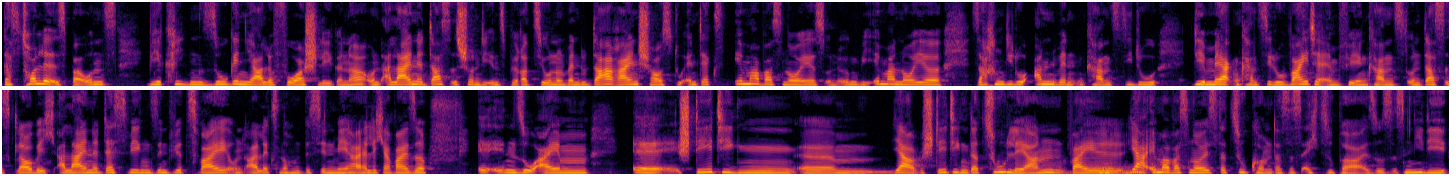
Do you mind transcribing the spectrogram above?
das Tolle ist bei uns, wir kriegen so geniale Vorschläge, ne? Und alleine das ist schon die Inspiration. Und wenn du da reinschaust, du entdeckst immer was Neues und irgendwie immer neue Sachen, die du anwenden kannst, die du dir merken kannst, die du weiterempfehlen kannst. Und das ist, glaube ich, alleine deswegen sind wir zwei und Alex noch ein bisschen mehr, ehrlicherweise, in so einem äh, stetigen, ähm, ja, stetigen Dazulernen, weil mhm. ja immer was Neues dazukommt. Das ist echt super. Also es ist nie die,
